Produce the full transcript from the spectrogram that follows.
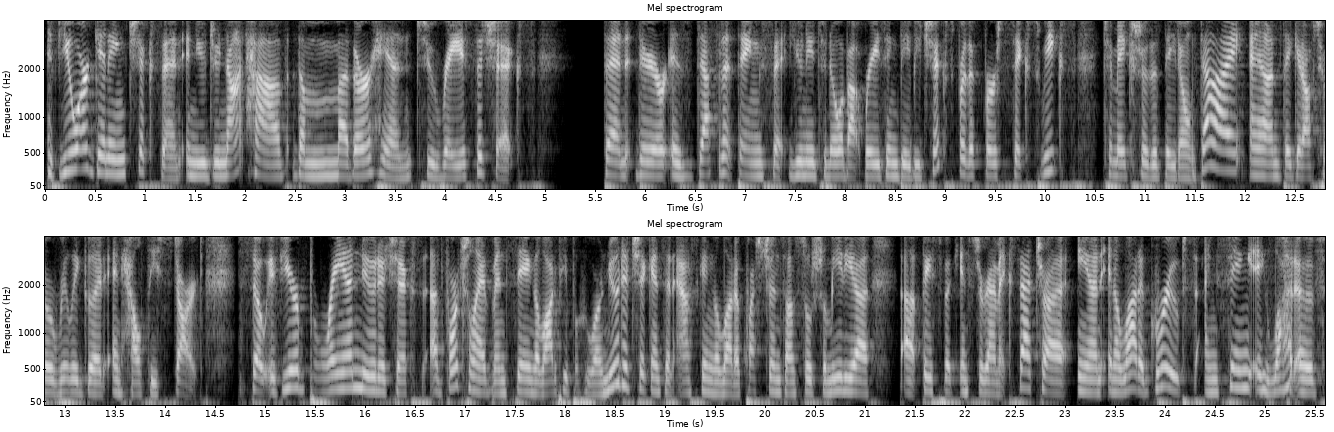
If you are getting chicks in and you do not have the mother hen to raise the chicks, then there is definite things that you need to know about raising baby chicks for the first six weeks to make sure that they don't die and they get off to a really good and healthy start. So if you're brand new to chicks, unfortunately, I've been seeing a lot of people who are new to chickens and asking a lot of questions on social media, uh, Facebook, Instagram, etc. And in a lot of groups, I'm seeing a lot of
